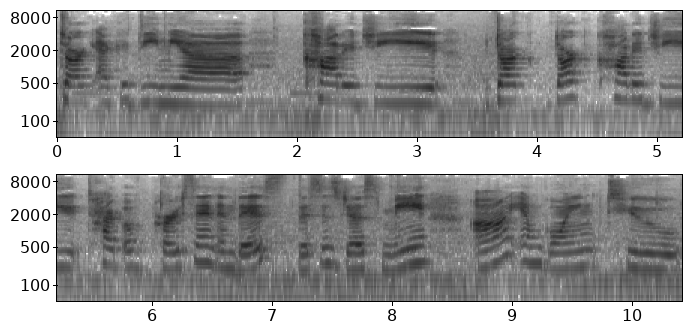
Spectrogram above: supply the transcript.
dark academia, cottagey, dark dark cottagey type of person and this. This is just me. I am going to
